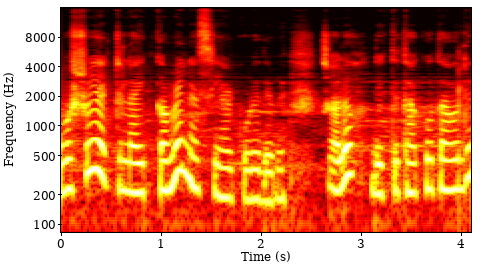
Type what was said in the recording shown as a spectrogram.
অবশ্যই একটা লাইক কমেন্ট আর শেয়ার করে দেবে। চলো দেখতে থাকো তাহলে।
